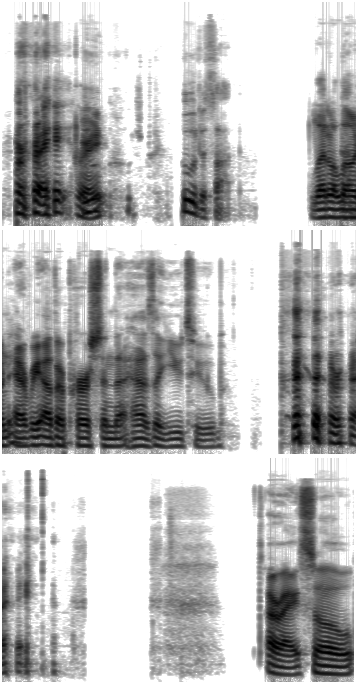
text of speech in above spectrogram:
right? Right. Who, would have thought? Let alone Right. every other person that has a YouTube. right. All right, so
